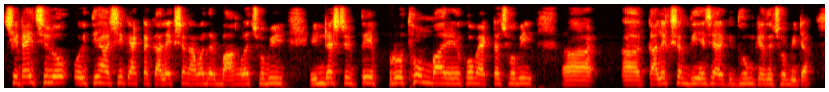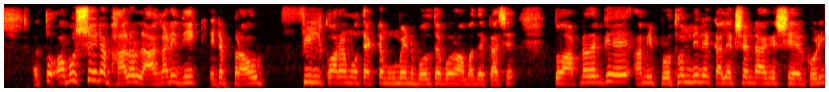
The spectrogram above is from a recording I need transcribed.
সেটাই ছিল ঐতিহাসিক একটা কালেকশন আমাদের বাংলা ছবি ইন্ডাস্ট্রিতে প্রথমবার এরকম একটা ছবি কালেকশন দিয়েছে আর কি ধূমকেতু ছবিটা। তো অবশ্যই এটা ভালো লাগারই দিক, এটা প্রাউড ফিল করার মতো একটা মুভমেন্ট বলতে পারো আমাদের কাছে। তো আপনাদেরকে আমি প্রথম দিনের কালেকশনটা আগে শেয়ার করি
